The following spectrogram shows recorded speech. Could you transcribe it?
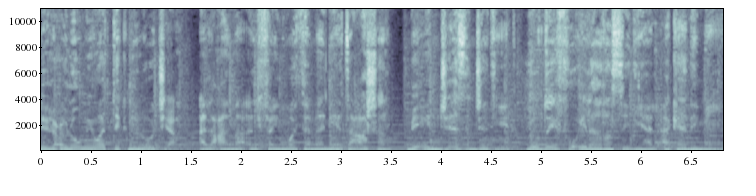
للعلوم والتكنولوجيا العام 2018 بإنجاز جديد يضيف إلى رصيدها الأكاديمي.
